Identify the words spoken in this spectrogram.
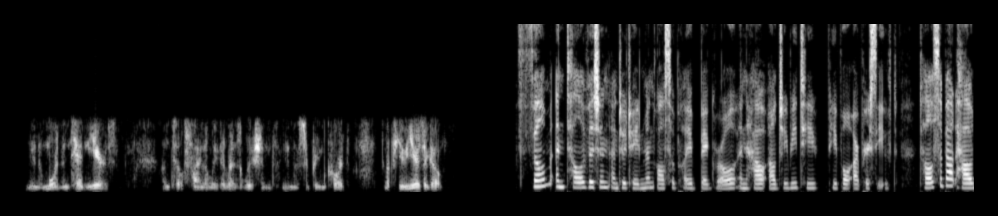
you know, more than 10 years. until finally the resolution in the Supreme Court a few years ago. Film and television entertainment also play a big role in how LGBT people are perceived. Tell us about how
